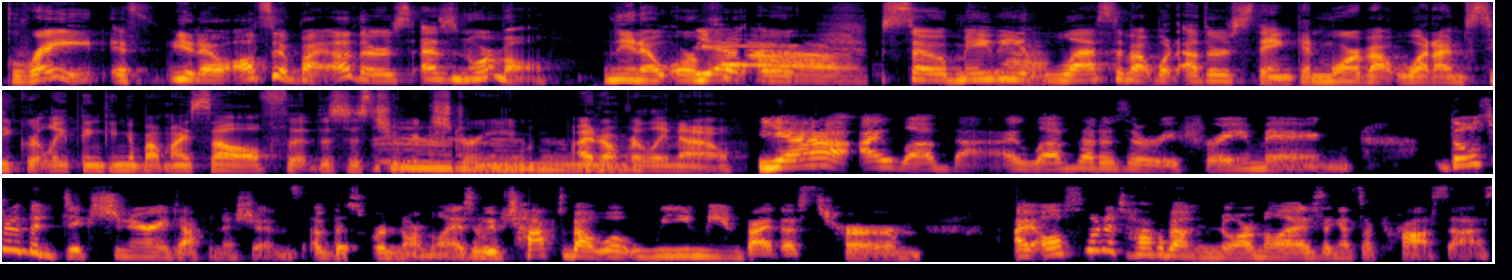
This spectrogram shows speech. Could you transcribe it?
great if, you know, also by others as normal you know, or, yeah. or so maybe yeah. less about what others think and more about what I'm secretly thinking about myself that this is too mm. extreme. I don't mm. really know. Yeah, I love that. I love that as a reframing. Those are the dictionary definitions of this word normalize. And we've talked about what we mean by this term. I also want to talk about normalizing as a process.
